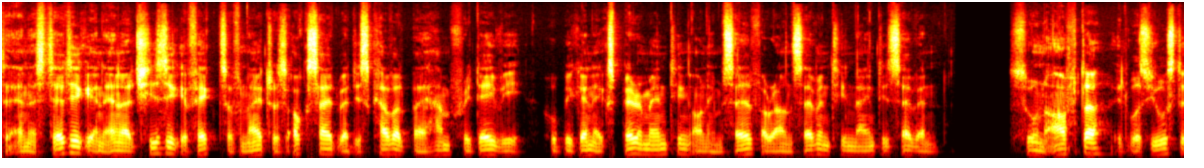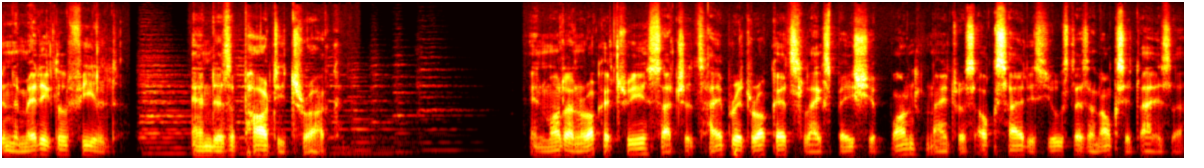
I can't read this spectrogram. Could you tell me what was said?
The anesthetic and analgesic effects of nitrous oxide were discovered by Humphry Davy, who began experimenting on himself around 1797. Soon after, it was used in the medical field and as a party drug. In modern rocketry, such as hybrid rockets like Spaceship One, nitrous oxide is used as an oxidizer.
